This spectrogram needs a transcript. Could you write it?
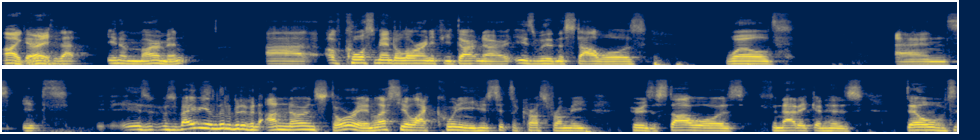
I Get agree. into that in a moment. Uh, of course, Mandalorian, if you don't know, is within the Star Wars world, and it is it was maybe a little bit of an unknown story, unless you're like Quinny, who sits across from me, who's a Star Wars fanatic and has delved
